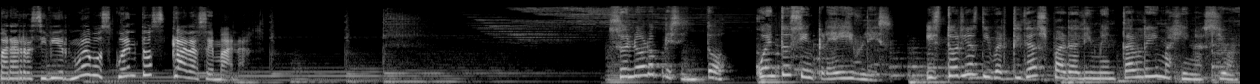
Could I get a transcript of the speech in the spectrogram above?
para recibir nuevos cuentos cada semana. Sonoro presentó Cuentos increíbles. Historias divertidas para alimentar la imaginación.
